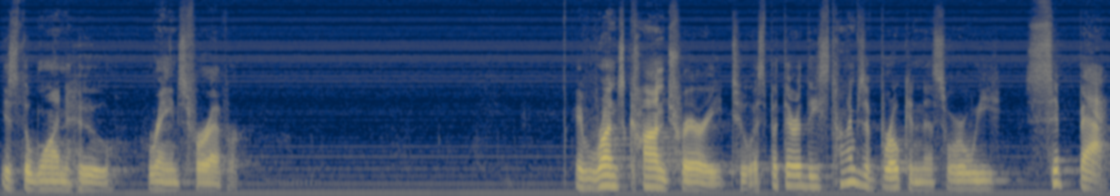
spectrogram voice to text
is the one who reigns forever. It runs contrary to us, but there are these times of brokenness where we sit back.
